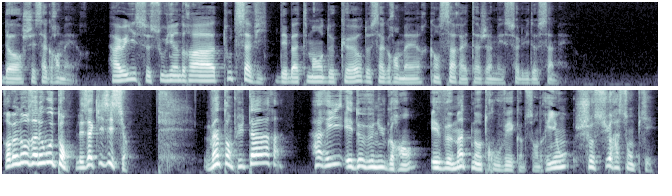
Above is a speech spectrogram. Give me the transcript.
dort chez sa grand-mère. Harry se souviendra toute sa vie des battements de cœur de sa grand-mère quand s'arrête à jamais celui de sa mère. Revenons à nos moutons, les acquisitions. Vingt ans plus tard, Harry est devenu grand et veut maintenant trouver, comme Cendrillon, chaussures à son pied.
